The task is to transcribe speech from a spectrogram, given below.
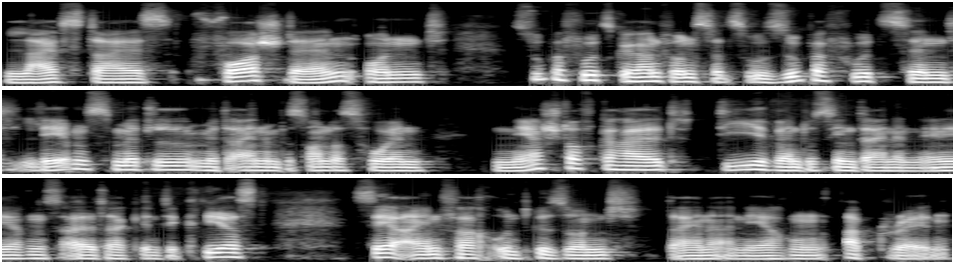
Lifestyles vorstellen. Und Superfoods gehören für uns dazu. Superfoods sind Lebensmittel mit einem besonders hohen Nährstoffgehalt, die, wenn du sie in deinen Ernährungsalltag integrierst, sehr einfach und gesund deine Ernährung upgraden.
